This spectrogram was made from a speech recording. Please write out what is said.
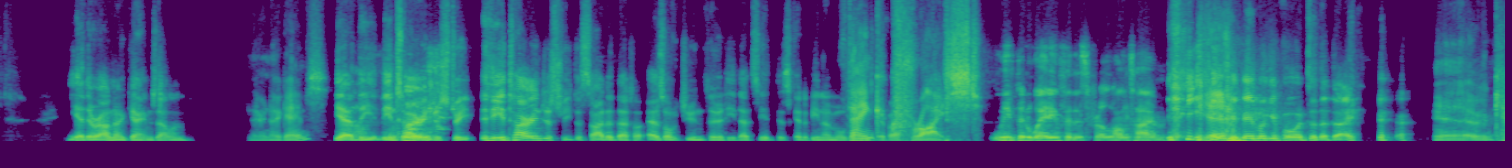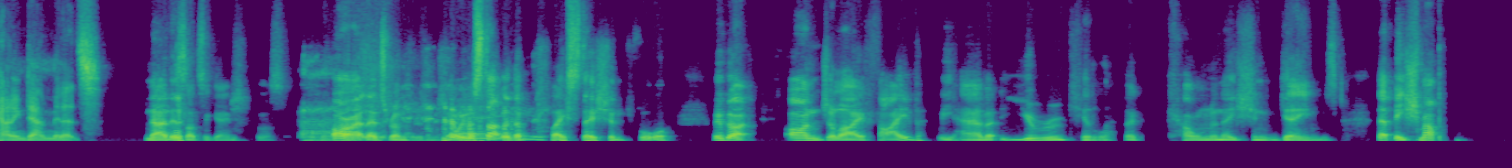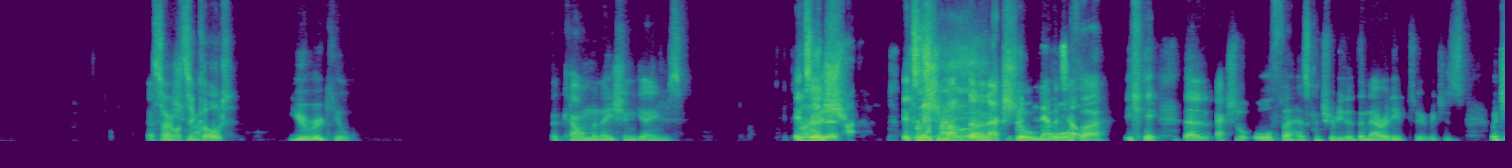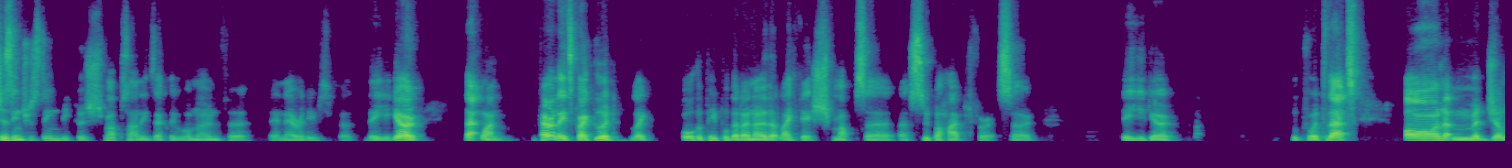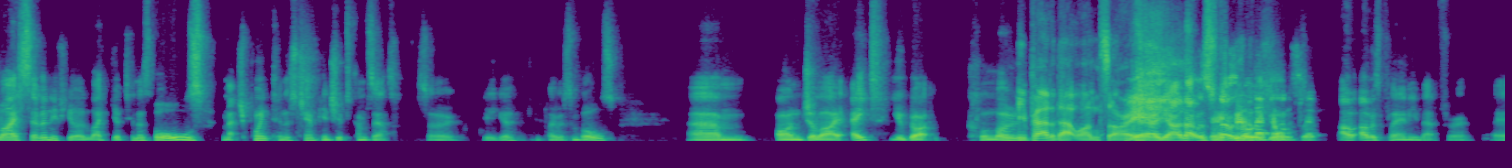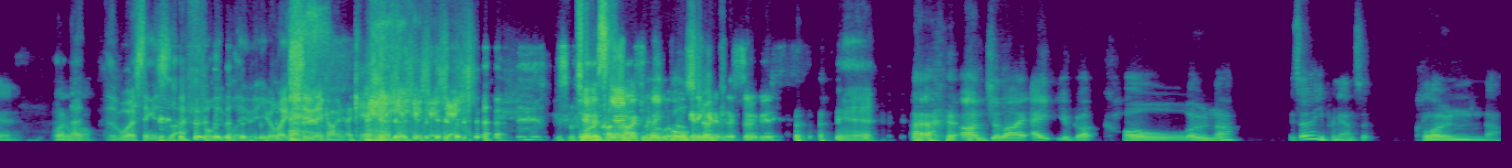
Yeah, there are no games, Alan. There are no games? Yeah, Oh, the, the entire boy. industry the entire industry decided that as of June 30, that's it. There's going to be no more Thank games ever. Christ. We've been waiting for this for a long time. yeah, Yeah. we've been looking forward to the day. Yeah, we've been counting down minutes. No, there's lots of games, of course. Uh, All right, let's run through them, shall we? We'll start with the PlayStation 4. We've got on July 5, we have Eurokill, the culmination games. That be shmup. That Sorry, be what's it called? Eurokill. The culmination games. It's funny a sh- it's a shmup that an actual could never tell. that actual author has contributed the narrative to, which is which is interesting because shmups aren't exactly well known for their narratives. But there you go, that one. Apparently, it's quite good. Like all the people that I know that like their shmups are, are super hyped for it. So there you go. Look forward to that. On July 7, if you like your tennis balls, Match Point Tennis Championships comes out. So there you go. You play with some balls. Um, on July 8, you've got Cologne. Be proud of that one. Sorry. Yeah, yeah, that was that was a really left good. slip. I, I was planning that for uh, quite a That- while. the worst thing is, I fully believe it. You're like sitting there going, okay, yeah, yeah, yeah, yeah. this, this game, I can make we're, balls gonna joke. this so good. yeah. Uh, on July 8, you've got Colonna. Is that how you pronounce it? Clona.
